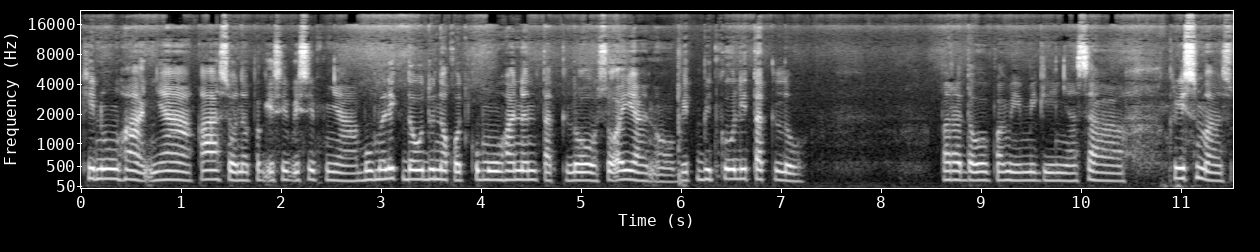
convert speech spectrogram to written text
kinuha niya. Kaso, napag-isip-isip niya, bumalik daw dun ako at kumuha ng tatlo. So, ayan, oh, bit-bit ko ulit tatlo. Para daw pamimigay niya sa Christmas.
